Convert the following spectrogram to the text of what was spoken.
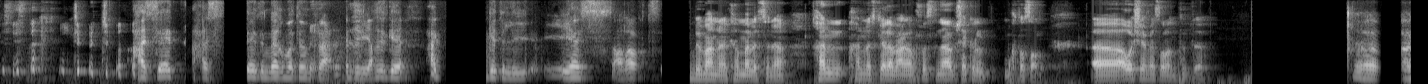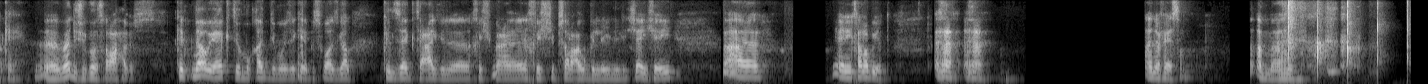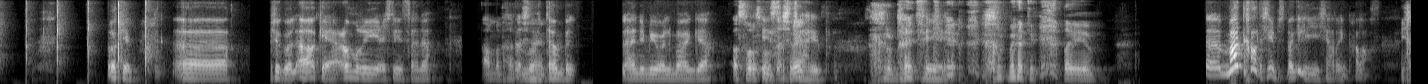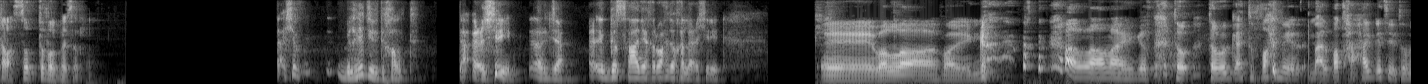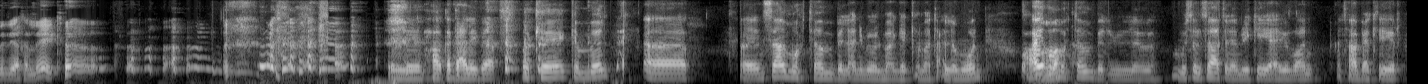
حسيت حسيت النغمه تنفع أدري حسيت كذا حقت اللي yes عرفت بما إننا كملنا السنة خل خلينا نتكلم عن أنفسنا بشكل مختصر. آه، أول شيء فيصل أنت تبدأ. آه، okay. آه، ما أدري شو أقول صراحة بس كنت ناوي أكتب مقدمة وزي كذا بس فواز قال كل زق تعال خش مع خش بسرعة وقل لي شيء شيء ف يعني خرابيط. أنا فيصل. أما okay. آه، إيش أقول؟ آه okay عمري 20 سنة. أما دخلت 20 مهتم بالانمي والمانجا. اصبر اصبر yes 20 شايب يخرب بيتك. إيه. يخرب بيتك. طيب. آه، ما دخلت 20 بس باقي لي شهرين خلاص. إيه خلاص تفضل بزر. لا شوف بالهجري دخلت. لا 20 ارجع. قص هذه آخر واحدة وخلها 20 إيه والله ما ينقص. والله ما ينقص. تو تو قاعد تفضحني مع البطحة حقتي تو بدي أخليك؟ اللي انحقد علي ذا. أوكي كمل. آه إنسان مهتم بالأنمي والمانجا كما تعلمون. وأيضا. مهتم بالمسلسلات الأمريكية أيضا أتابع كثير.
